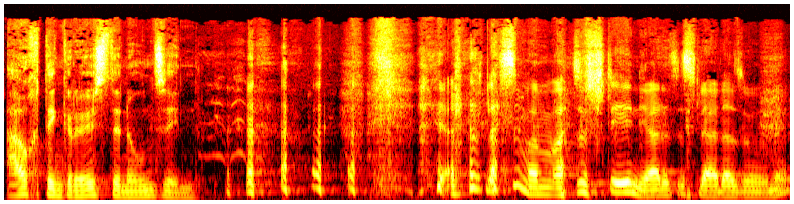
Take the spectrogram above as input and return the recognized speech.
auch den größten Unsinn. ja, das lassen wir mal so stehen, ja, das ist leider so. Ne?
